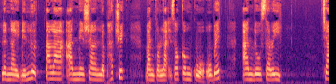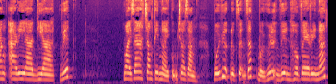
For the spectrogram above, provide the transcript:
Lần này đến lượt Tala Al-Meshan lập hat-trick, bàn còn lại do công của Obed Andosari. Trang Ariadia viết Ngoài ra, trang tin này cũng cho rằng với việc được dẫn dắt bởi huấn luyện viên Hervé Renard,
